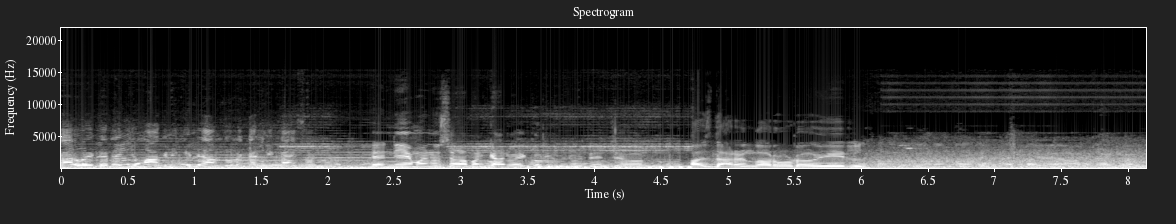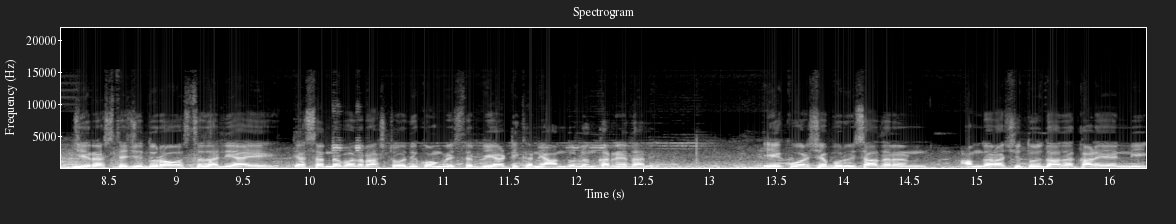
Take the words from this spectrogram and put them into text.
कारवाई करण्याची मागणी केली. आंदोलकांनी काय सांगणार? त्या नियमानुसार आपण कारवाई करून घेऊ त्यांच्यावर. आज धारणगाव रोडवर येईल. जी रस्त्याची दुरावस्था झाली आहे त्या संदर्भात राष्ट्रवादी काँग्रेसतर्फे या ठिकाणी आंदोलन करण्यात आले. एक वर्षापूर्वी साधारण आमदार आशुतोष दादा काळे यांनी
